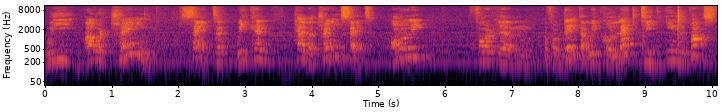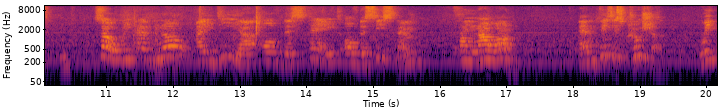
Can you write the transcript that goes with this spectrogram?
we our training set we can have a training set only for um, for data we collected in the past. So we have no idea of the state of the system from now on. And this is crucial. We,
